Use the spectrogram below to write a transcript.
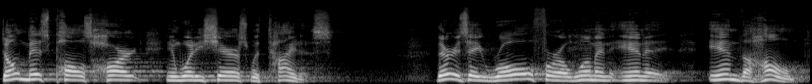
Don't miss Paul's heart in what he shares with Titus. There is a role for a woman in, a, in the home.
